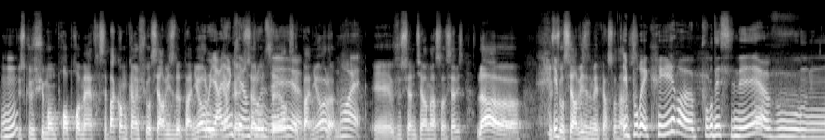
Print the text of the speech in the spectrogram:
mhm. puisque je suis mon propre maître. C'est pas comme quand je suis au service de Pagnol, où il n'y a, rien qu'un seul auteur, c'est Pagnol. Et je suis entièrement à son service. Là, je suis au service de mes personnages. Et pour écrire, euh, pour dessiner, euh, vous,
